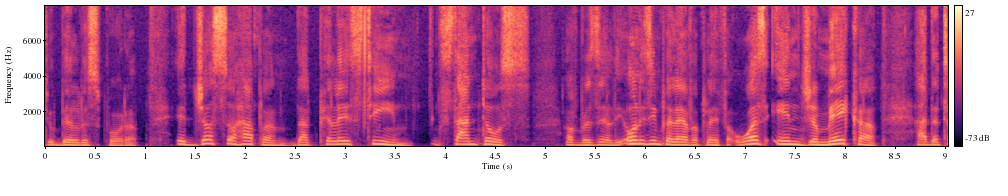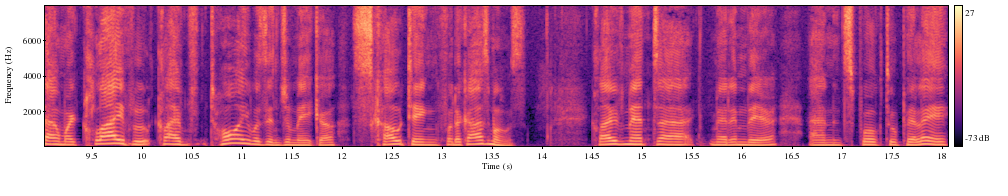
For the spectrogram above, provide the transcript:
to build the sport up. It just so happened that Pele's team, Santos of Brazil, the only team Pele ever played for, was in Jamaica at the time where Clive, Clive Toye was in Jamaica scouting for the Cosmos. Clive met uh, met him there and spoke to Pele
